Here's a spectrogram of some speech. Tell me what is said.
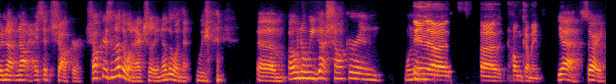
or not not I said Shocker. Shocker's another one actually, another one that we. um, oh no, we got Shocker in one. Of In the, uh, uh, Homecoming yeah, sorry,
